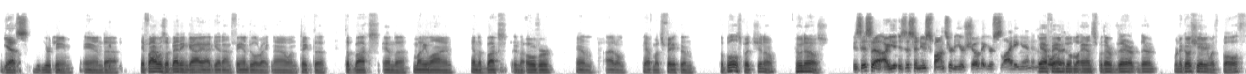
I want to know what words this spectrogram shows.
the, yes your team, and uh, if I was a betting guy, I'd get on FanDuel right now and take the the Bucks and the money line and the Bucks in the over, and I don't have much faith in the Bulls, but you know, who knows? Is this a are you is this a new sponsor to your show that you're sliding in? in yeah, FanDuel and but they're they're they're we're negotiating with both,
